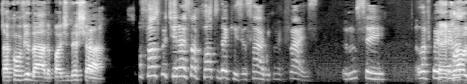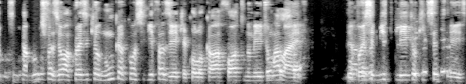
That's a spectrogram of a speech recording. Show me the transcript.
Tá convidada, pode deixar. Eu faço para tirar essa foto daqui, você sabe como é que faz? Eu não sei. Ela ficou é, Cláudio, você acabou de fazer uma coisa que eu nunca consegui fazer, que é colocar uma foto no meio de uma live. Depois você me explica o que você fez.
